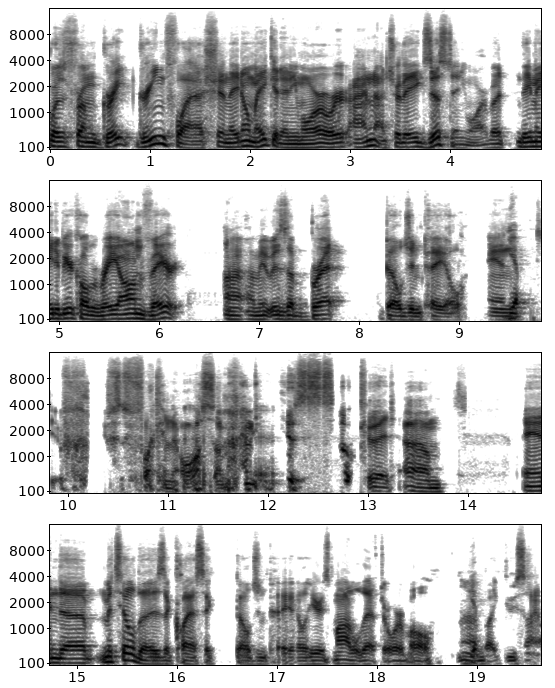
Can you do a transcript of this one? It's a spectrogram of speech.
was from Great Green Flash, and they don't make it anymore, or I'm not sure they exist anymore. But they made a beer called Rayon Vert. Uh, I mean, it was a Brett Belgian pale, and yep. it was fucking awesome. I mean, it's so good. Um, and uh, Matilda is a classic Belgian pale. Here, it's modeled after Orval uh, yep. by Goose Island.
